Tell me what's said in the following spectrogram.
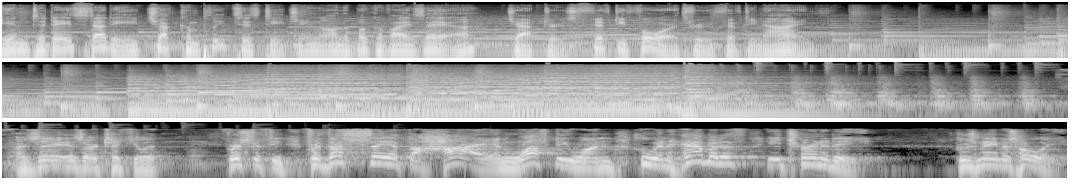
In today's study, Chuck completes his teaching on the book of Isaiah, chapters 54 through 59. Isaiah is articulate. Verse 15, For thus saith the high and lofty one who inhabiteth eternity, whose name is holy.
